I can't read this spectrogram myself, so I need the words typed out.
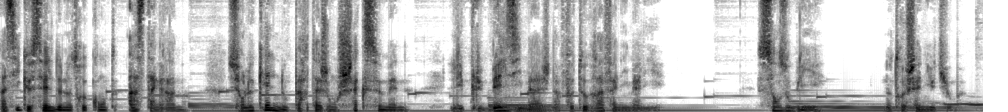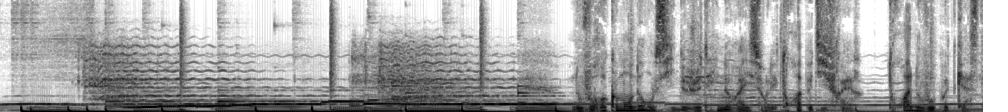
ainsi que celle de notre compte Instagram sur lequel nous partageons chaque semaine les plus belles images d'un photographe animalier. Sans oublier notre chaîne YouTube. Nous vous recommandons aussi de jeter une oreille sur les trois petits frères, trois nouveaux podcasts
